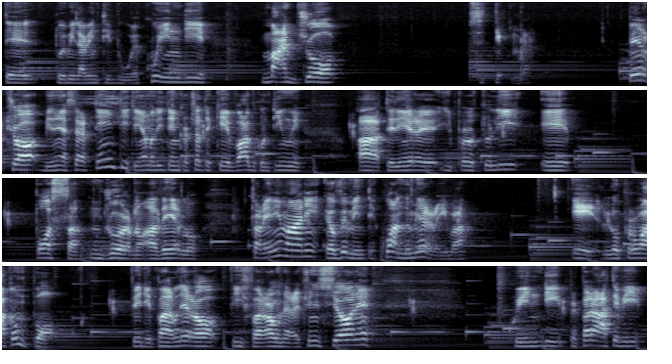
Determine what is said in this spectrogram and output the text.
del 2022, quindi maggio-settembre. Perciò bisogna stare attenti, teniamo dita incrociate che Valve continui a tenere il prodotto lì e possa un giorno averlo tra le mie mani e ovviamente quando mi arriva e l'ho provato un po', ve ne parlerò, vi farò una recensione. Quindi preparatevi,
